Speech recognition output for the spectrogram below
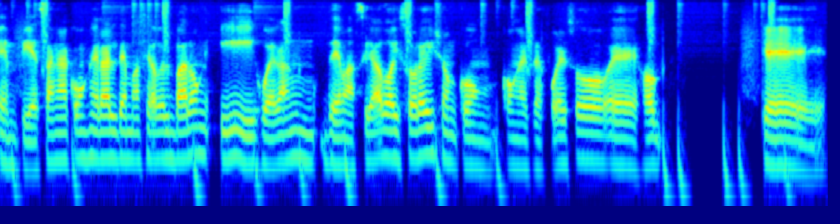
empiezan a congelar demasiado el balón y juegan demasiado isolation con, el refuerzo eh, que,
